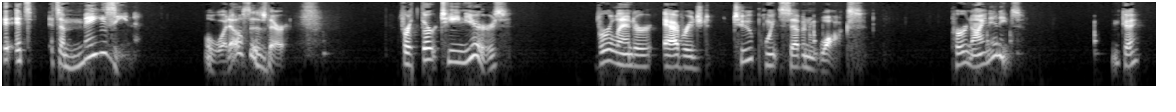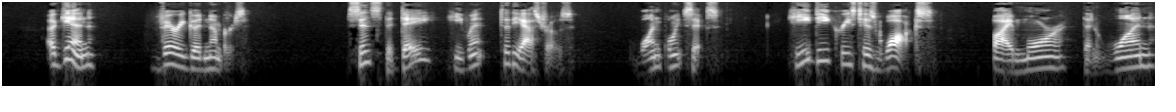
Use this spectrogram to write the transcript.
It's, it's amazing. Well, what else is there? For 13 years, Verlander averaged 2.7 walks per nine innings. Okay. Again, very good numbers. Since the day he went to the Astros, 1.6. He decreased his walks by more than one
